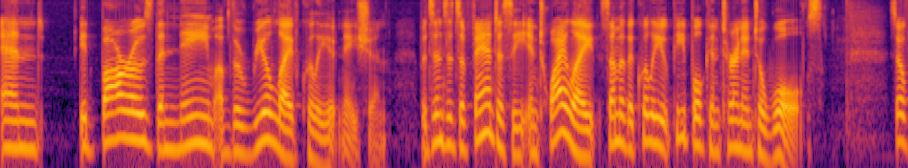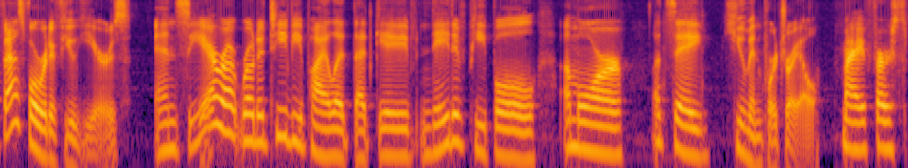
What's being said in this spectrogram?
and it borrows the name of the real life Quileute Nation. But since it's a fantasy, in Twilight, some of the Quileute people can turn into wolves. So fast forward a few years, and Sierra wrote a TV pilot that gave Native people a more, let's say, human portrayal. My first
